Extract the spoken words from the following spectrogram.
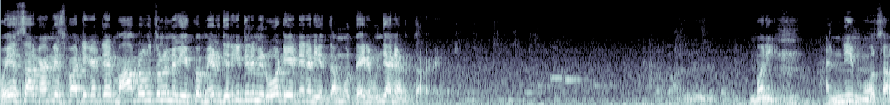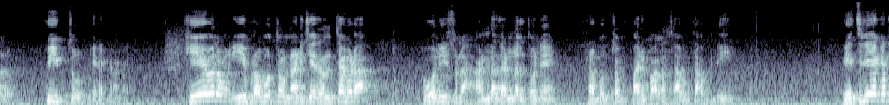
వైఎస్ఆర్ కాంగ్రెస్ పార్టీ కంటే మా ప్రభుత్వంలో మీకు ఎక్కువ మేలు జరిగితేనే మీరు ఓటు వేయండి అని అడిగే దమ్ము ధైర్యం ఉంది అని అడుగుతాను మరి అన్ని మోసాలు కుయుక్తులు ఈ రకంగా కేవలం ఈ ప్రభుత్వం నడిచేదంతా కూడా పోలీసుల అండదండలతోనే ప్రభుత్వం పరిపాలన సాగుతూ ఉంది. వ్యతిరేకత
